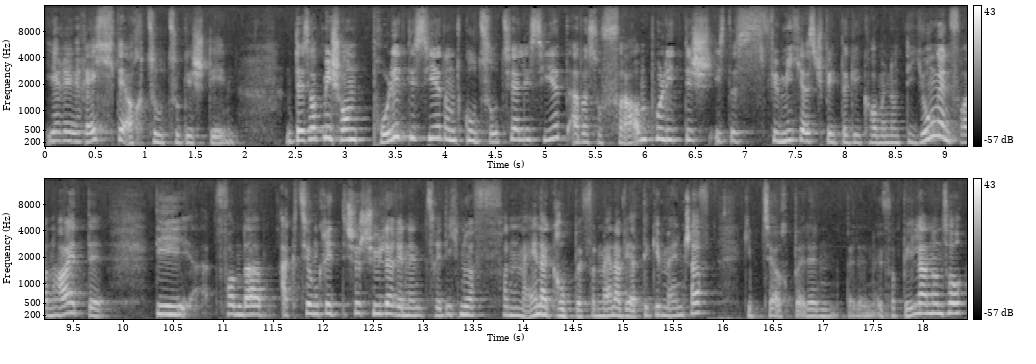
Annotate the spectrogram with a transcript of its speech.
ihre Rechte auch zuzugestehen. Und das hat mich schon politisiert und gut sozialisiert, aber so frauenpolitisch ist das für mich erst später gekommen. Und die jungen Frauen heute, die von der Aktion kritischer Schülerinnen, jetzt rede ich nur von meiner Gruppe, von meiner Wertegemeinschaft, gibt es ja auch bei den, bei den ÖVP-Lern und so,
